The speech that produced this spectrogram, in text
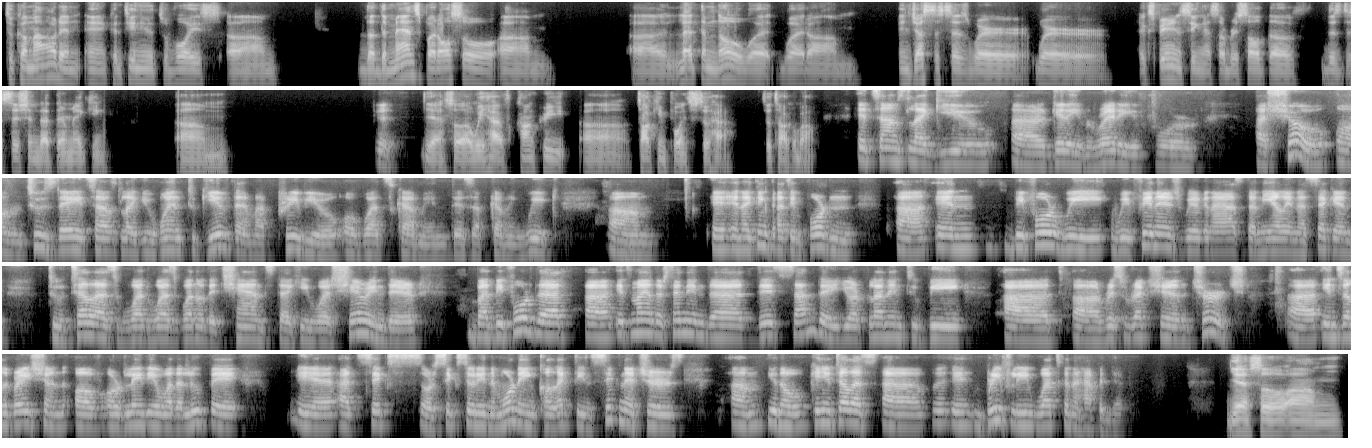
to come out and, and continue to voice um, the demands, but also um, uh, let them know what what um, injustices we're we're experiencing as a result of this decision that they're making. Um, Good. Yeah, so we have concrete uh, talking points to have to talk about. It sounds like you are getting ready for a show on Tuesday. It sounds like you went to give them a preview of what's coming this upcoming week. Um, and, and, I think that's important. Uh, and before we, we finish, we're going to ask Daniel in a second to tell us what was one of the chants that he was sharing there but before that, uh, it's my understanding that this Sunday you are planning to be at uh, Resurrection Church uh, in celebration of Our Lady of Guadalupe uh, at six or six thirty in the morning, collecting signatures. Um, you know, can you tell us uh, briefly what's going to happen there? Yeah. So um,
